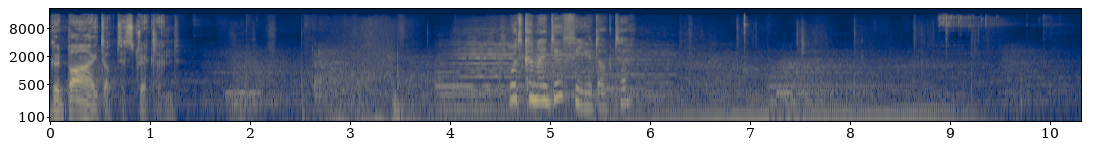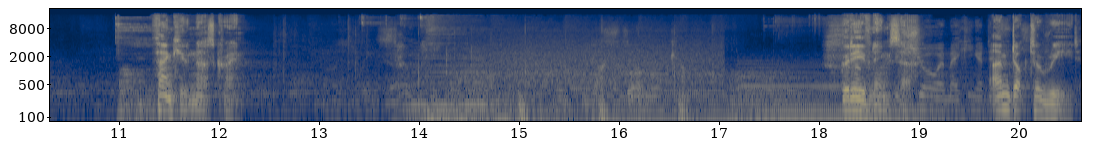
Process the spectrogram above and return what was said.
Goodbye, Dr. Strickland. What can I do for you, Doctor? Thank you, Nurse Crane. Good evening, sir. I'm Dr. Reid.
